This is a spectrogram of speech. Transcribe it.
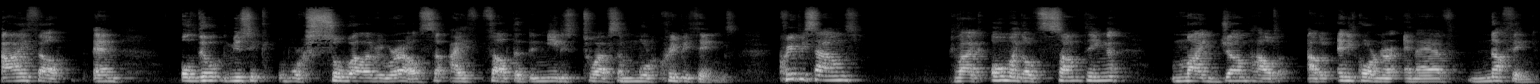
I felt, and although the music works so well everywhere else, I felt that they needed to have some more creepy things. Creepy sounds, like oh my god, something might jump out out of any corner, and I have nothing,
